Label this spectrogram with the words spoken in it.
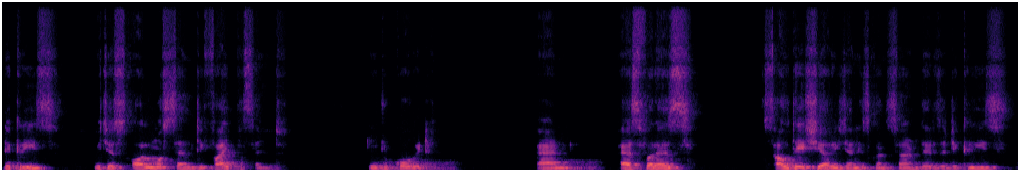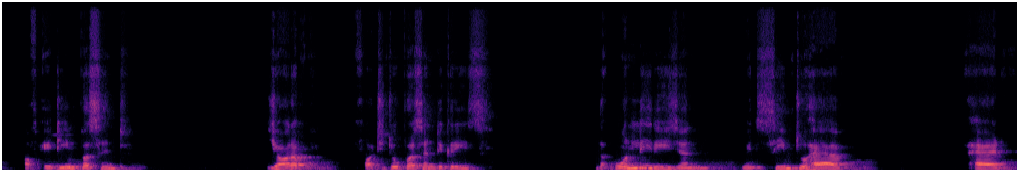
decrease, which is almost 75% due to COVID. And as far as South Asia region is concerned, there is a decrease of 18%. Europe, 42% decrease. The only region which seemed to have had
